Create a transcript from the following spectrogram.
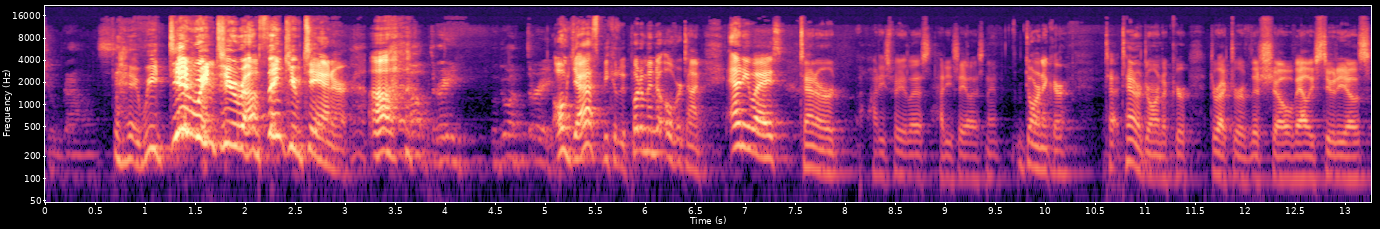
two rounds. we did win two rounds. Thank you, Tanner. Uh, No, three. We won three. oh yes, because we put them into overtime. Anyways, Tanner, how do you say your last? How do you say your last name? Dorniker. Ta Tanner Dornicker, director of this show, Valley Studios.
